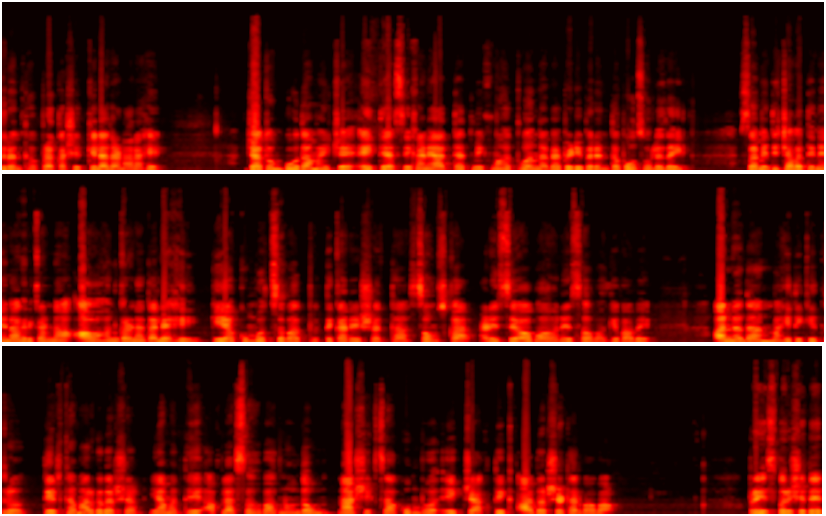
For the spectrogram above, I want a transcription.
ग्रंथ प्रकाशित केला जाणार आहे. ज्यातून गोदामाईचे ऐतिहासिक आणि आध्यात्मिक महत्त्व नव्या पिढीपर्यंत पोहोचवले जाईल. समितीच्या वतीने नागरिकांना आवाहन करण्यात आले आहे की या कुंभोत्सवात प्रत्येकाने श्रद्धा संस्कार आणि सेवाभावाने सहभागी व्हावे. अन्नदान माहिती केंद्र तीर्थ मार्गदर्शन यामध्ये आपला सहभाग नोंदवून नाशिकचा कुंभ एक जागतिक आदर्श ठरवावा. प्रेस परिषदेत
